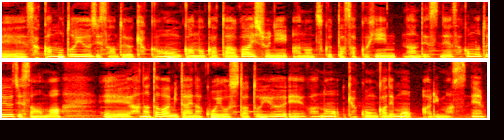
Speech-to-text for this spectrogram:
えー、坂本雄二さんという脚本家の方が一緒にあの作った作品なんですね坂本雄二さんは、えー、花束みたいな恋をしたという映画の脚本家でもありますね。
